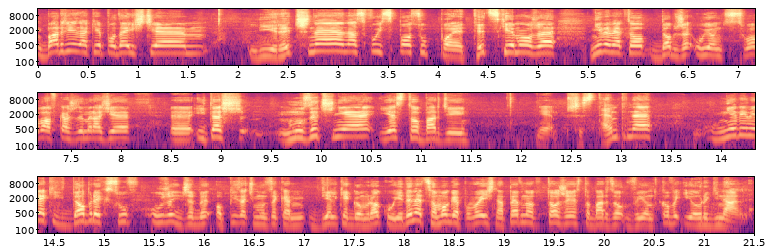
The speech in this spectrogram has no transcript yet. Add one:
bardziej takie podejście liryczne na swój sposób, poetyckie może. Nie wiem jak to dobrze ująć słowa, w każdym razie yy, i też muzycznie jest to bardziej, nie wiem, przystępne, nie wiem jakich dobrych słów użyć, żeby opisać muzykę Wielkiego Mroku. Jedyne co mogę powiedzieć na pewno to to, że jest to bardzo wyjątkowe i oryginalne.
